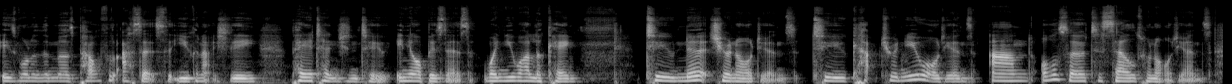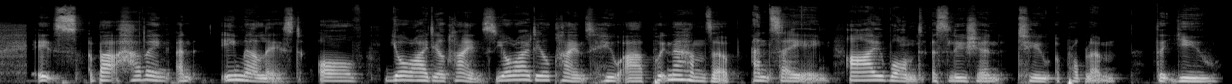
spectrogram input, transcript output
is one of the most powerful assets that you can actually pay attention to in your business when you are looking to nurture an audience, to capture a new audience, and also to sell to an audience. It's about having an email list of your ideal clients, your ideal clients who are putting their hands up and saying, I want a solution to a problem that you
